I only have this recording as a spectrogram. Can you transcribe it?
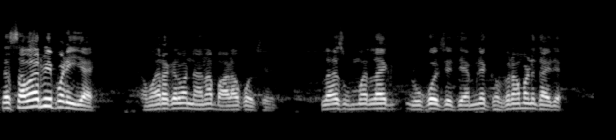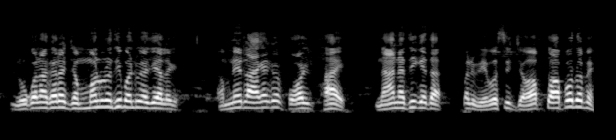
તો સવાર બી પડી જાય. અમારા ઘરમાં નાના બાળકો છે. પ્લસ ઉંમરલાયક લોકો છે. જેમને ગભરામણ થાય છે. લોકોના ઘરે જમવાનું નથી બન્યું હજી અલગ અમને લાગે કે ફોલ્ટ થાય. ના નથી કહેતા. પણ વ્યવસ્થિત જવાબ તો આપો તમે.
